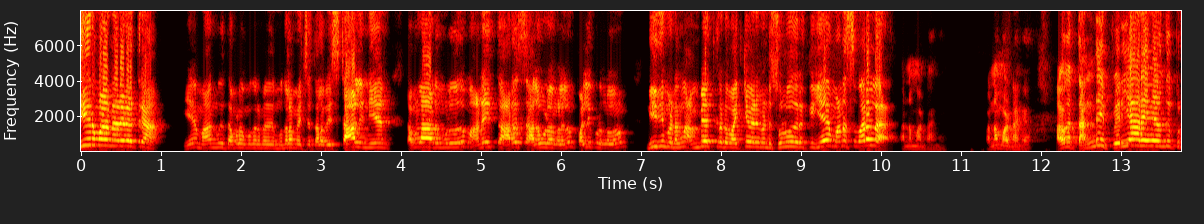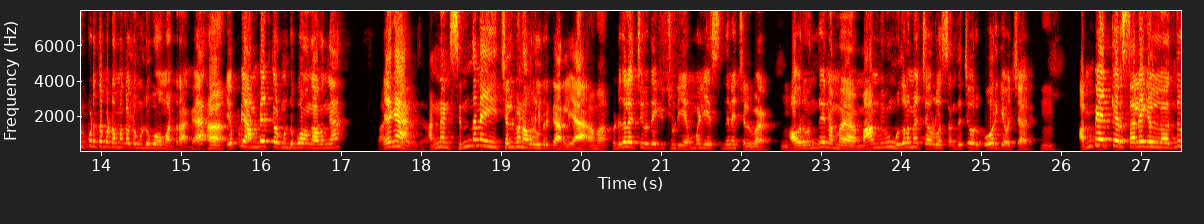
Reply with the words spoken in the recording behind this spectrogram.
தீர்மானம் நிறைவேற்றுறான். ஏன் மாண்பு தமிழக முதலமைச்சர் முதலமைச்சர் தலைவர் ஸ்டாலின் ஏன் தமிழ்நாடு முழுவதும் அனைத்து அரசு அலுவலகங்களிலும் பள்ளிக்கூடங்களிலும் நீதிமன்றங்களும் அம்பேத்கர் வைக்க வேண்டும் என்று சொல்வதற்கு ஏன் மனசு வரல? பண்ண மாட்டாங்க. பண்ண மாட்டாங்க. அவங்க தந்தை பெரியாரையே வந்து பிற்படுத்தப்பட்ட மக்கள்கிட்ட கொண்டு போக மாட்டாங்க. எப்படி அம்பேத்கர் கொண்டு போவாங்க அவங்க? ஏங்க? அண்ணன் சிந்தனை செல்வன் அவர்கள் இருக்கார் இல்லையா? விடுதலை சிறுத்தை கட்சியுடைய எம்எல்ஏ சிந்தனை செல்வன். அவர் வந்து நம்ம மாண்புமிகு முதலமைச்சர் அவர்களை சந்திச்சு ஒரு கோரிக்கை வச்சாரு. அம்பேத்கர் சிலைகள்ல வந்து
